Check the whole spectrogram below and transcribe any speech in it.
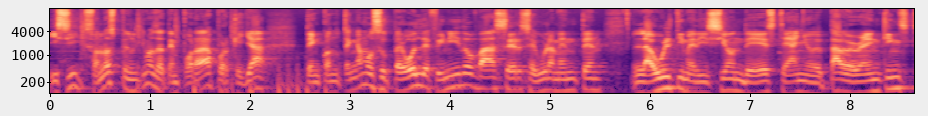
Y sí, son los penúltimos de la temporada porque ya cuando tengamos Super Bowl definido va a ser seguramente la última edición de este año de Power Rankings.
